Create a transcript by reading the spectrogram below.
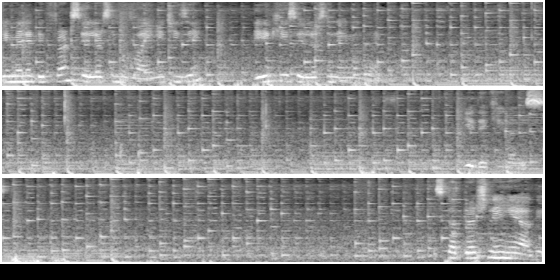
ये मैंने डिफरेंट सेलर से मंगवाई हैं चीज़ें। एक ही सेलर से नहीं मंगवाई। ये देखिए गाइस इसका ब्रश नहीं है आगे।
